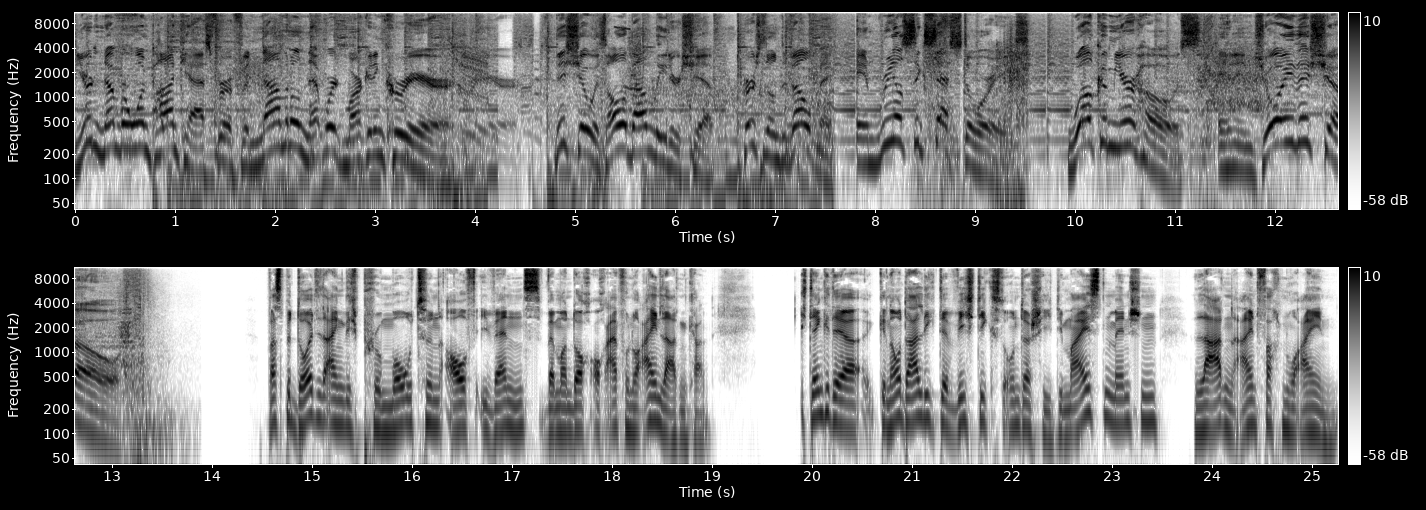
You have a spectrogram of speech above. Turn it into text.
your number one podcast for a phenomenal network marketing career. This show is all about leadership, personal development, and real success stories. Welcome your hosts and enjoy the show. Was bedeutet eigentlich Promoten auf Events, wenn man doch auch einfach nur einladen kann? Ich denke, der, genau da liegt der wichtigste Unterschied. Die meisten Menschen laden einfach nur ein,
